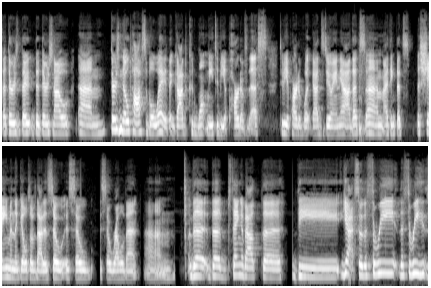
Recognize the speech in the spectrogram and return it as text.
that there's that, that there's no um, there's no possible way that God could want me to be a part of this, to be a part of what God's doing. Yeah, that's um, I think that's the shame and the guilt of that is so is so is so relevant. Um, the the thing about the the yeah so the three the three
